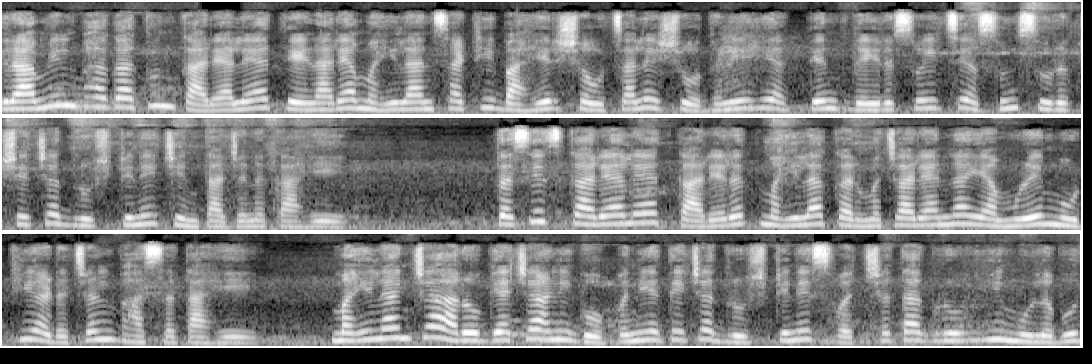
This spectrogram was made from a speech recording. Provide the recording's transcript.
ग्रामीण भागातून कार्यालयात येणाऱ्या महिलांसाठी बाहेर शौचालय शोधणे हे अत्यंत गैरसोयीचे असून सुरक्षेच्या दृष्टीने चिंताजनक आहे. तसेच कार्यालयात कार्यरत महिला कर्मचाऱ्यांना यामुळे मोठी अडचण भासत आहे. महिलांच्या आरोग्याच्या आणि गोपनीयतेच्या दृष्टीने स्वच्छतागृह ही मूलभूत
